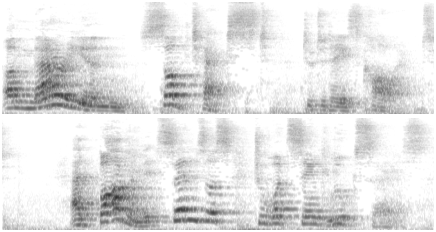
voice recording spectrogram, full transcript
a Marian subtext to today's collect. At bottom, it sends us to what St. Luke says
